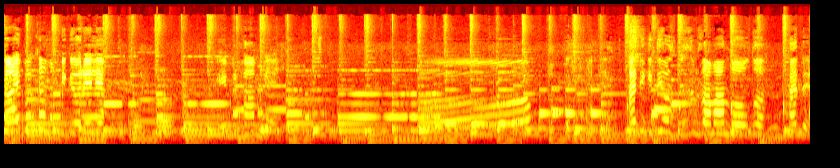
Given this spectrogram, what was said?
Kay bakalım bir görelim. Emirhan Bey. Hadi gidiyoruz bizim zaman doldu. Hadi.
